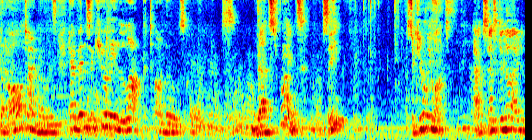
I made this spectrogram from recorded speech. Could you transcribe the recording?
that all time rovers have been securely locked on those coordinates. That's right. See? Securely locked. Access denied.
